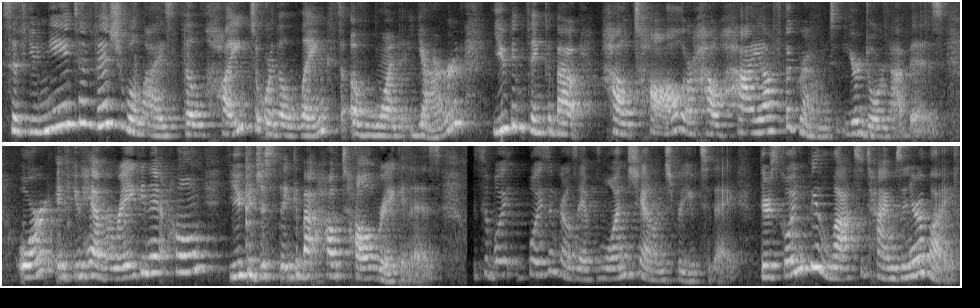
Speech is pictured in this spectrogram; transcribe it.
So if you need to visualize the height or the length of one yard, you can think about how tall or how high off the ground your doorknob is. Or if you have a Reagan at home, you could just think about how tall Reagan is. So boy, boys and girls, I have one challenge for you today. There's going to be lots of times in your life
